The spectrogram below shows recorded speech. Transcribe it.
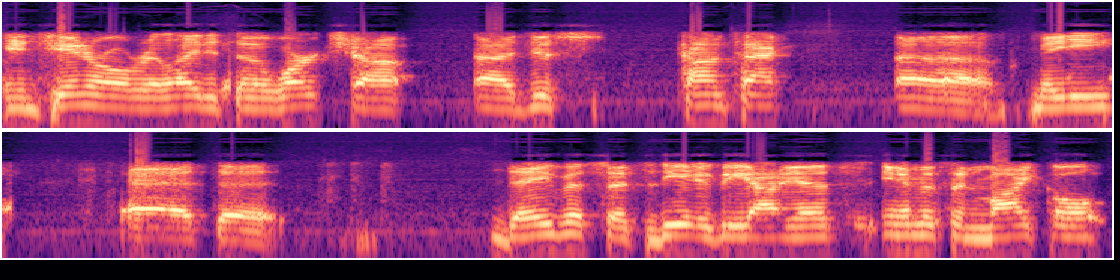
in general related to the workshop, uh, just contact uh, me at uh, Davis, that's D-A-V-I-S, M as in Michael,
